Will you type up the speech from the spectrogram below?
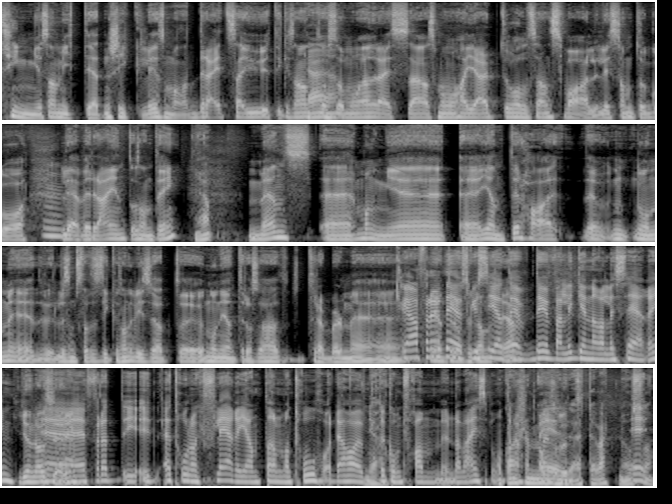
tynger samvittigheten skikkelig, som man har dreit seg ut, ikke sant? Ja, ja. og så må man reise seg, og så må man ha hjelp til å holde seg ansvarlig, liksom, til å gå, leve reint og sånne ting. Ja. Mens eh, mange eh, jenter har det, noen med liksom statistikk og sånt viser jo at eh, noen jenter også har trøbbel med Ja, for det er det jeg skulle kan- si, at ja. det, det er veldig generalisering. Generalisering. Eh, for det, jeg tror nok flere jenter enn man tror, og det har jo Ja. kommet fram underveis. på en måte. kanskje mer Absolutt. etter hvert nå også.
